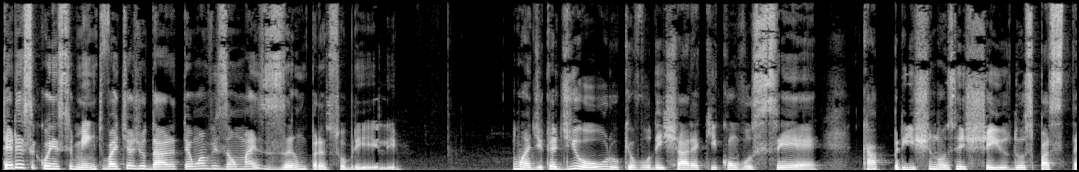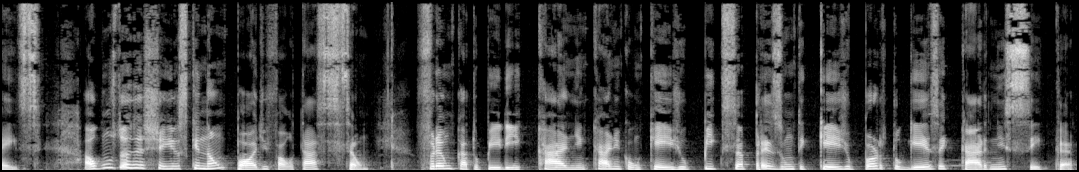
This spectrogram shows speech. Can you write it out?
Ter esse conhecimento vai te ajudar a ter uma visão mais ampla sobre ele. Uma dica de ouro que eu vou deixar aqui com você é capricho nos recheios dos pastéis. Alguns dos recheios que não pode faltar são frango catupiry, carne, carne com queijo, pizza, presunto e queijo, portuguesa e carne seca.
